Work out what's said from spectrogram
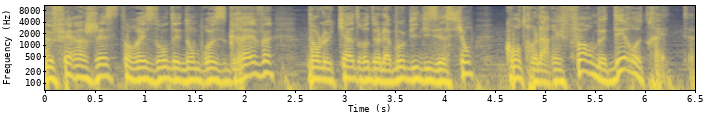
de faire un geste en raison des nombreuses grèves dans le cadre de la mobilisation contre la réforme des retraites.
